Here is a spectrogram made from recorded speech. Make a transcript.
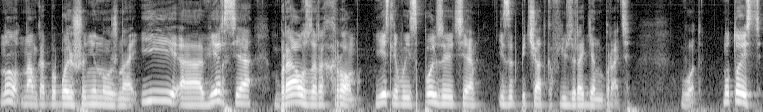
но нам как бы больше не нужно, и а, версия браузера Chrome, если вы используете из отпечатков юзер-агент брать. Вот. Ну, то есть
